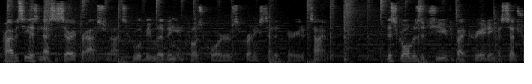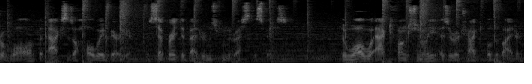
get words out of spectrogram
Privacy is necessary for astronauts who will be living in close quarters for an extended period of time. This goal is achieved by creating a central wall that acts as a hallway barrier to separate the bedrooms from the rest of the space. The wall will act functionally as a retractable divider,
